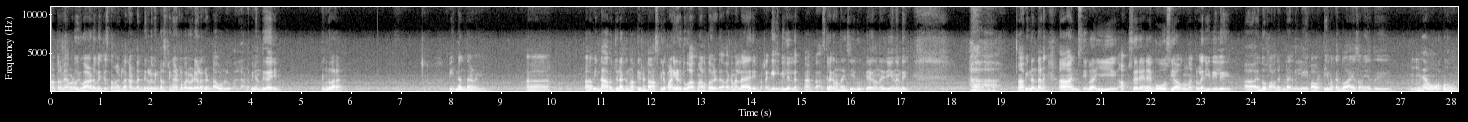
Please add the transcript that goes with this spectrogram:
മാത്രമേ അവിടെ ഒരുപാട് വ്യത്യസ്തമായിട്ടുള്ള കണ്ടന്റുകളും ഇൻട്രസ്റ്റിംഗ് ആയിട്ടുള്ള പരിപാടികളൊക്കെ ഉണ്ടാവുള്ളൂ. അല്ലാണ്ട് പിന്നെ എന്ത് കാര്യം? നിങ്ങൾ പറ. പിന്നെന്താണ്? ആ, പിന്നെ അർജുനൊക്കെ അത്യാവശ്യം ടാസ്കിൽ പണിയെടുത്തു ആത്മാർത്ഥമായിട്ട്. അതൊക്കെ നല്ല കാര്യം. പക്ഷെ ഗെയിമില്ലല്ലോ ആ ടാസ്കിലൊക്കെ നന്നായി ചെയ്തു ഇവരൊക്കെ നന്നായി ചെയ്യുന്നുണ്ട്. ആ, പിന്നെന്താണ്? ആ അൻസിബ ഈ അപ്സരനെ ബോസി ആവുന്നു എന്നൊക്കെയുള്ള രീതിയിൽ എന്തോ പറഞ്ഞിട്ടുണ്ടായിരുന്നില്ലേ? പവർ ടീമൊക്കെ എന്തോ ആയ സമയത്ത്. ഞാൻ ഓർക്കണു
